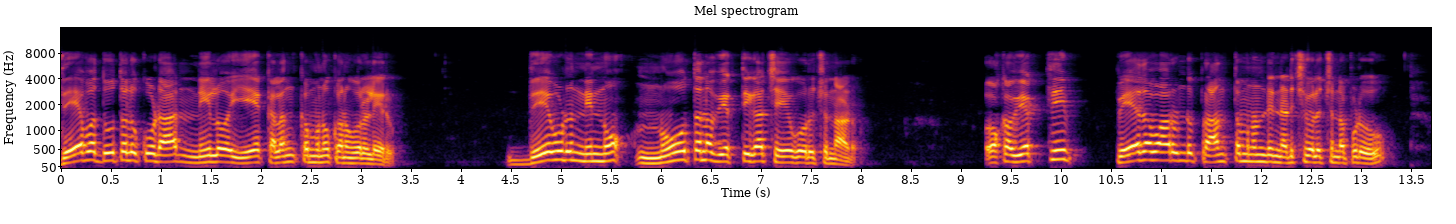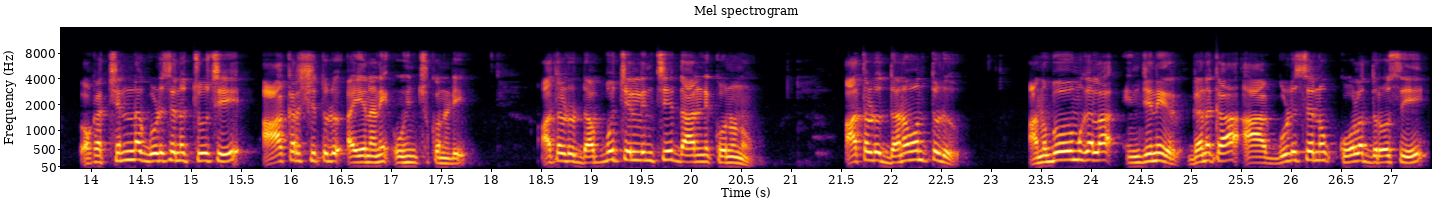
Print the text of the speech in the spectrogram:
దేవదూతలు కూడా నీలో ఏ కలంకమును కనుగొనలేరు. దేవుడు నిన్ను నూతన వ్యక్తిగా చేయగోరుచున్నాడు. ఒక వ్యక్తి పేదవారుండు ప్రాంతం నుండి నడిచి వెళుచున్నప్పుడు ఒక చిన్న గుడిసెను చూసి ఆకర్షితుడు అయ్యనని ఊహించుకొనుడి. అతడు డబ్బు చెల్లించి దానిని కొనును. అతడు ధనవంతుడు. అనుభవం గల ఇంజనీర్ గనుక ఆ గుడిసెను కూలద్రోసి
